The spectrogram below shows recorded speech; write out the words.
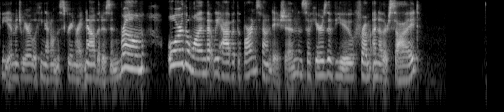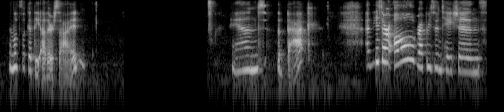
the image we are looking at on the screen right now that is in Rome, or the one that we have at the Barnes Foundation. And so here's a view from another side. And let's look at the other side. And the back. And these are all representations,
